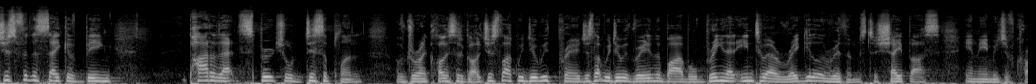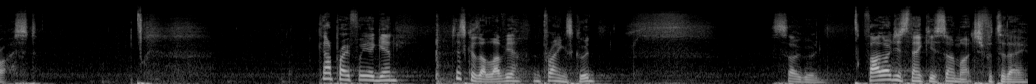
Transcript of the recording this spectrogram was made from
just for the sake of being part of that spiritual discipline of drawing closer to God, just like we do with prayer, just like we do with reading the Bible, bringing that into our regular rhythms to shape us in the image of Christ. Can I pray for you again? Just because I love you and praying's good. So good. Father, I just thank you so much for today.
